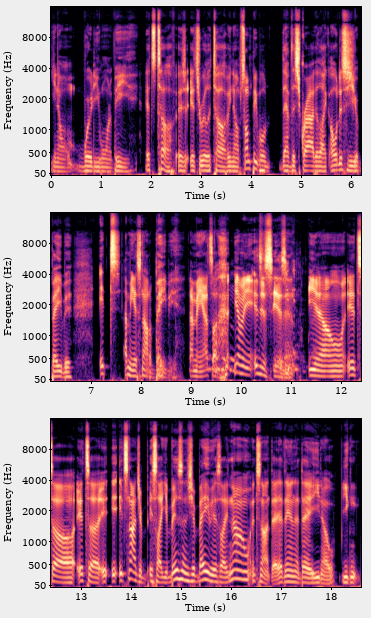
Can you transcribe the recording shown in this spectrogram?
you know where do you want to be it's tough it's, it's really tough you know some people have described it like oh this is your baby it's I mean it's not a baby. I mean that's a I mean it just isn't. You know, it's a it's uh, a it, it's not your it's like your business, your baby. It's like no, it's not that. At the end of the day, you know, you can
